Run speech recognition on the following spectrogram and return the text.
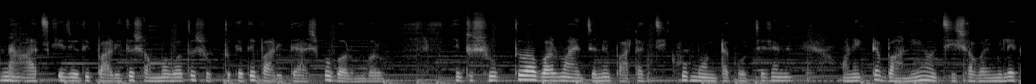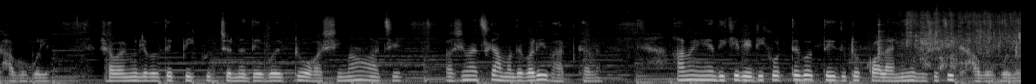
না, আজকে যদি পারি তো সম্ভবত শুক্তো খেতে বাড়িতে আসব গরম গরম। একটু শুক্তো আবার মায়ের জন্য পাঠাচ্ছি, খুব মনটা করছে জানেন। অনেকটা বানিয়েওছি সবাই মিলে খাব বলে। সবাই মিলে বলতে পিকুর জন্য দেবো একটু অসীমাও আছে। অসীমা আজকে আমাদের বাড়ি ভাত খাবে। আমি এদিকে রেডি করতে করতেই দুটো কলা নিয়ে বসেছি খাব বলে।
